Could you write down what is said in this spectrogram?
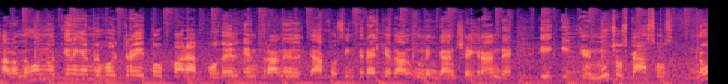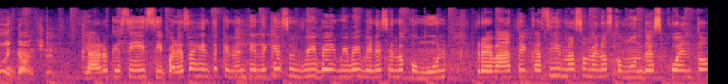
a lo mejor no tienen el mejor crédito para poder entrar en el carro sin tener que dar un enganche grande. Y, y en muchos casos, no enganche. Claro que sí, sí, para esa gente que no entiende qué es un rebate, rebate viene siendo como un rebate, casi más o menos como un descuento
